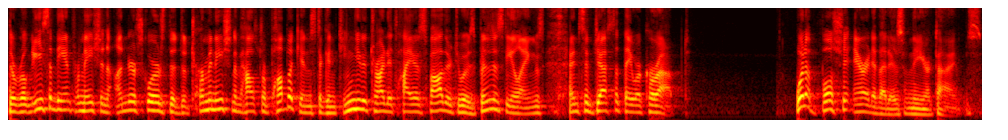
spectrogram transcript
the release of the information underscores the determination of House Republicans to continue to try to tie his father to his business dealings and suggest that they were corrupt. What a bullshit narrative that is from the New York Times.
